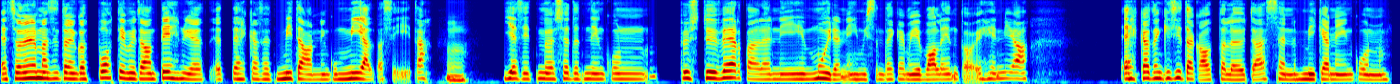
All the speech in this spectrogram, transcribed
Että se on enemmän sitä, niin kuin, että pohtii, mitä on tehnyt ja että ehkä se, että mitä on niin kuin mieltä siitä. Hmm. Ja sitten myös se, että niin kuin pystyy vertailemaan niihin muiden ihmisten tekemiin valintoihin ja ehkä jotenkin sitä kautta löytää sen, mikä, niin kuin,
